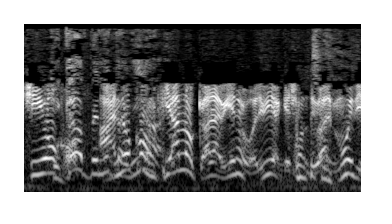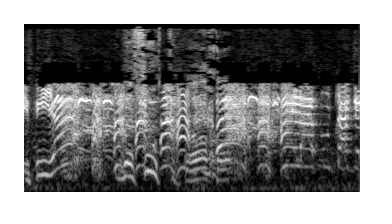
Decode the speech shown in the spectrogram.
Sí, que ojo, cada pelota a no había- confiarnos que ahora viene Bolivia, que es un rival muy difícil. De susto. ¡La puta que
